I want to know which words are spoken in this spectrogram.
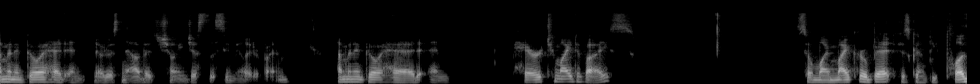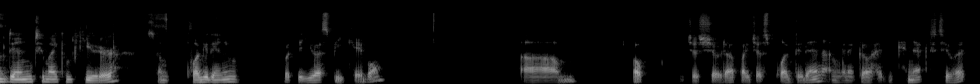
I'm going to go ahead and notice now that it's showing just the simulator button. I'm going to go ahead and pair to my device. So my microbit is going to be plugged into my computer. So I'm plug it in with the USB cable. Um, oh, it just showed up. I just plugged it in. I'm going to go ahead and connect to it.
